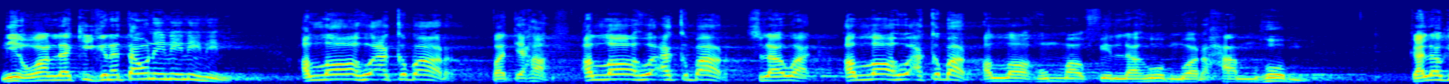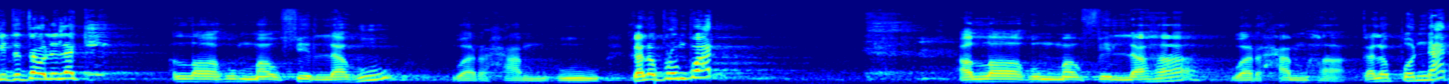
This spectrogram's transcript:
Ni orang lelaki kena tahu ni ni ni ni. Allahu akbar. Fatihah. Allahu Akbar. Selawat. Allahu Akbar. Allahumma ufir lahum warhamhum. Kalau kita tahu lelaki. Allahumma ufir lahu warhamhu. Kalau perempuan. Allahumma ufir laha warhamha. Kalau pondan.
